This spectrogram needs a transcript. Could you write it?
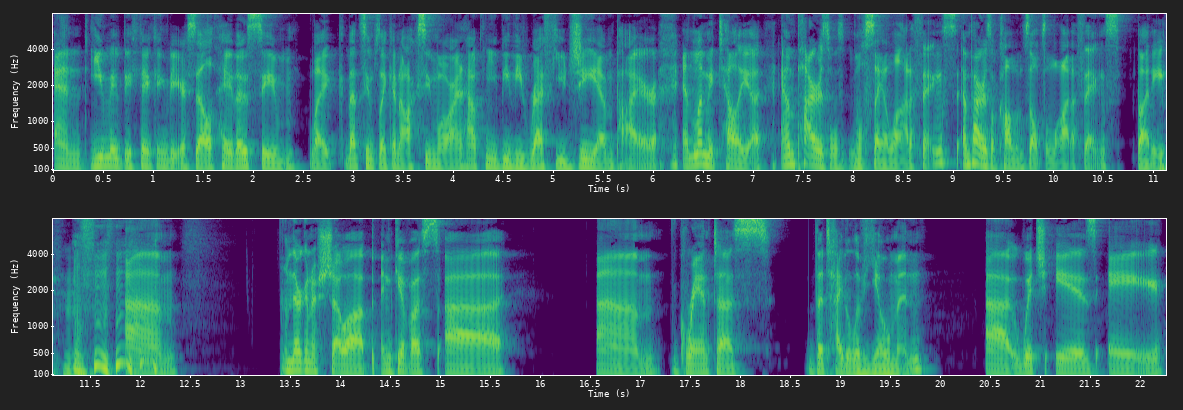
And you may be thinking to yourself, hey, those seem like that seems like an oxymoron. How can you be the refugee empire? And let me tell you, empires will, will say a lot of things. Empires will call themselves a lot of things, buddy. um, and they're going to show up and give us uh um grant us the title of yeoman uh which is a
